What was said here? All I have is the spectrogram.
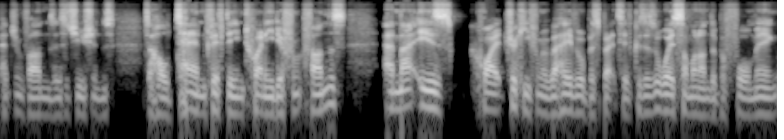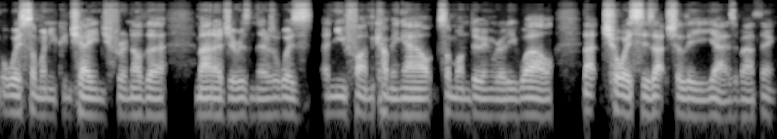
pension funds, institutions to hold 10, 15, 20 different funds. And that is quite tricky from a behavioral perspective because there's always someone underperforming, always someone you can change for another manager, isn't there? There's always a new fund coming out, someone doing really well. That choice is actually, yeah, is a bad thing.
